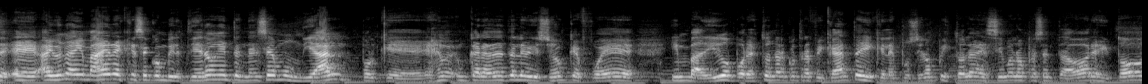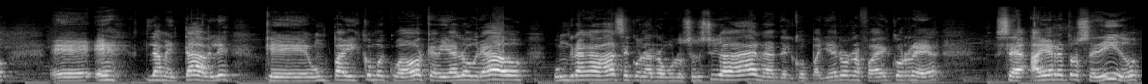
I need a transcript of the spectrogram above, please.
eh, hay unas imágenes que se convirtieron en tendencia mundial porque es un canal de televisión que fue invadido por estos narcotraficantes y que les pusieron pistolas encima a los presentadores y todo. Eh, es lamentable que un país como Ecuador, que había logrado un gran avance con la revolución ciudadana del compañero Rafael Correa, se haya retrocedido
